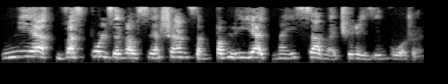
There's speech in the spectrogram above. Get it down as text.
не воспользовался шансом повлиять на Исава через его жену.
